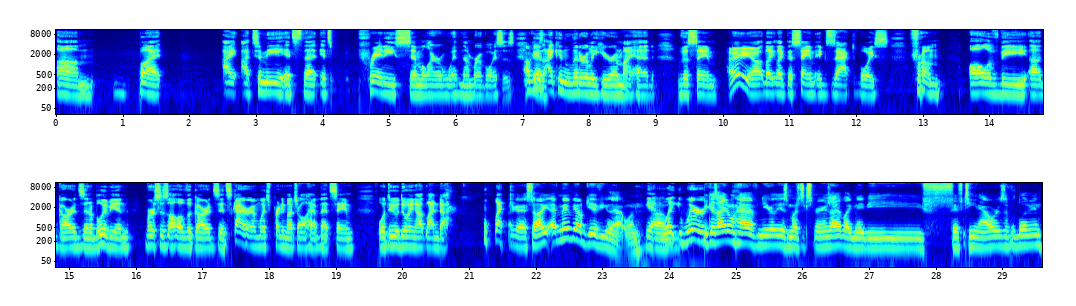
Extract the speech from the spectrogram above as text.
um but i uh, to me it's that it's pretty similar with number of voices Okay. because i can literally hear in my head the same hey uh, like like the same exact voice from all of the uh, guards in oblivion versus all of the guards in skyrim which pretty much all have that same what are you doing outlander like okay, so I, maybe I'll give you that one. yeah Um, like where because I don't have nearly as much experience. I have like maybe 15 hours of Oblivion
